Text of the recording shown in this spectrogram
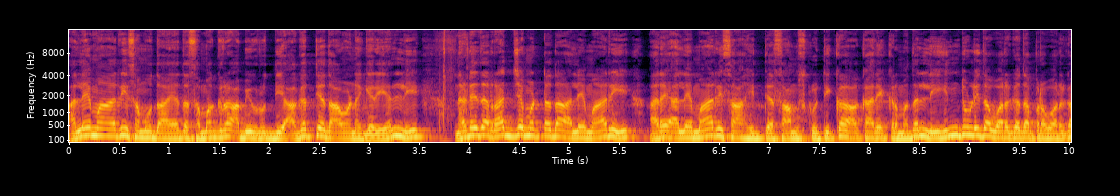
ಅಲೆಮಾರಿ ಸಮುದಾಯದ ಸಮಗ್ರ ಅಭಿವೃದ್ಧಿ ಅಗತ್ಯ ದಾವಣಗೆರೆಯಲ್ಲಿ ನಡೆದ ರಾಜ್ಯ ಮಟ್ಟದ ಅಲೆಮಾರಿ, ಅರೆ ಅಲೆಮಾರಿ ಸಾಹಿತ್ಯ ಸಾಂಸ್ಕೃತಿಕ ಕಾರ್ಯಕ್ರಮದಲ್ಲಿ ಹಿಂದುಳಿದ ವರ್ಗದ ಪ್ರವರ್ಗ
